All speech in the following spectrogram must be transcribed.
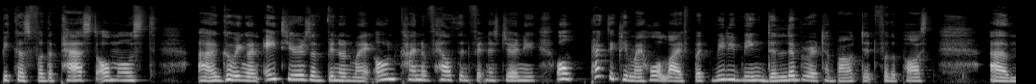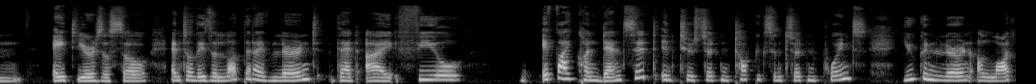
because for the past almost uh, going on eight years, I've been on my own kind of health and fitness journey, well, practically my whole life, but really being deliberate about it for the past um, eight years or so. And so there's a lot that I've learned that I feel if I condense it into certain topics and certain points, you can learn a lot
